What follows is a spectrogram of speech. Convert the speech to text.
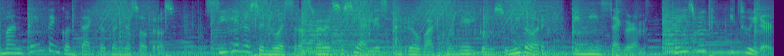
Mantente en contacto con nosotros. Síguenos en nuestras redes sociales arroba con el consumidor en Instagram, Facebook y Twitter.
